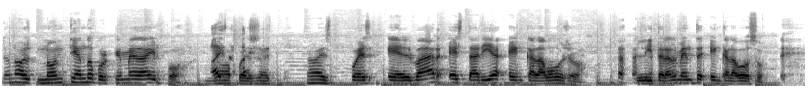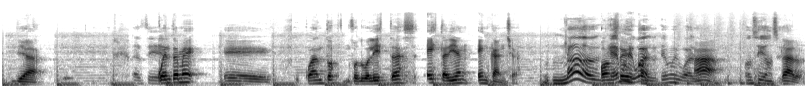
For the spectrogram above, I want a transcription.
Yo no, no entiendo por qué me da hipo. No, pues, no, es, pues el bar estaría en calabozo. Literalmente en calabozo. Ya. Cuéntame eh, ¿cuántos futbolistas estarían en cancha? No, quedemos igual, quedemos igual. Ah, 11 y 11. Claro,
